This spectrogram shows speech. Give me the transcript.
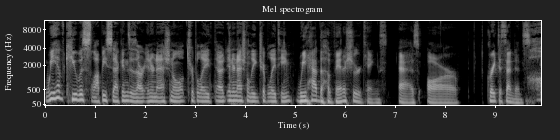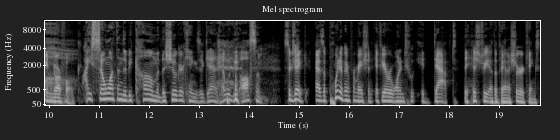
We have Cuba's sloppy seconds as our international AAA uh, International League AAA team. We had the Havana Sugar Kings as our great descendants in Norfolk. I so want them to become the Sugar Kings again. That would be awesome. So, Jake, as a point of information, if you ever wanted to adapt the history of the Havana Sugar Kings,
